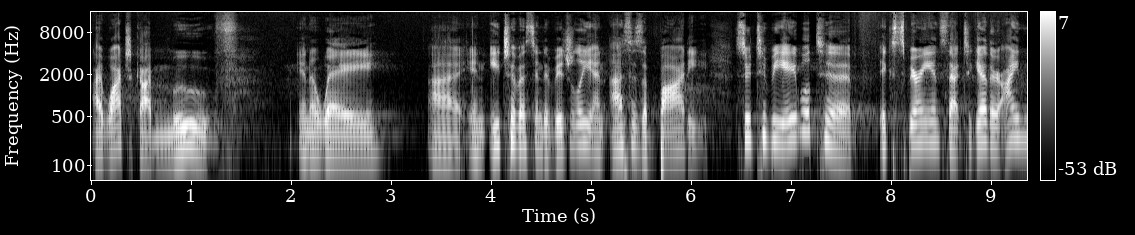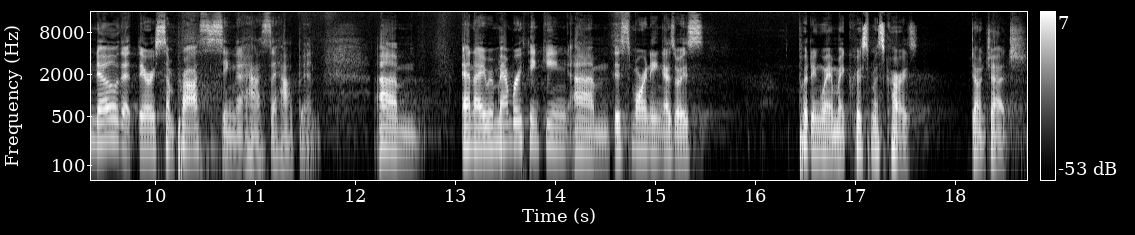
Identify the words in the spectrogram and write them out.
I watched God move in a way uh, in each of us individually and us as a body. So to be able to experience that together, I know that there is some processing that has to happen. Um, and I remember thinking um, this morning as I was putting away my Christmas cards, don't judge.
